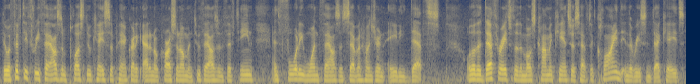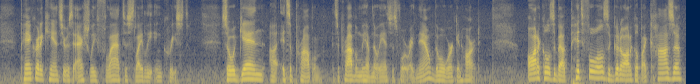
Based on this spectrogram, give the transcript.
There were 53,000 plus new cases of pancreatic adenocarcinoma in 2015 and 41,780 deaths. Although the death rates for the most common cancers have declined in the recent decades, pancreatic cancer is actually flat to slightly increased. So, again, uh, it's a problem. It's a problem we have no answers for right now, though we're working hard. Articles about pitfalls, a good article by Kaza,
